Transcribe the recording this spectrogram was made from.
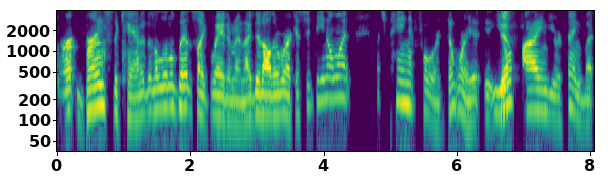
bur- burns the candidate a little bit. It's like, wait a minute, I did all their work. I said, but you know what? That's paying it forward. Don't worry, you'll yep. find your thing. But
